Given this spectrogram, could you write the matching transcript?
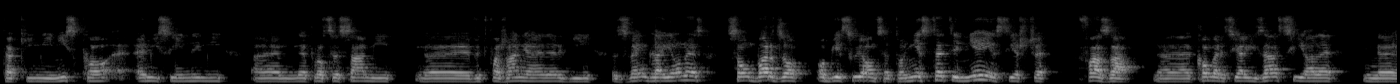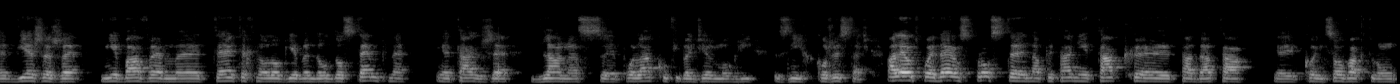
takimi niskoemisyjnymi em, procesami e, wytwarzania energii z węgla i one są bardzo obiecujące. To niestety nie jest jeszcze faza e, komercjalizacji, ale e, wierzę, że niebawem te technologie będą dostępne także dla nas, e, Polaków, i będziemy mogli z nich korzystać. Ale odpowiadając wprost e, na pytanie, tak, e, ta data e, końcowa, którą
